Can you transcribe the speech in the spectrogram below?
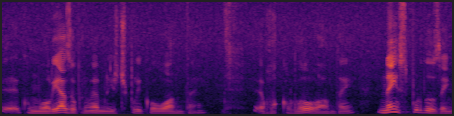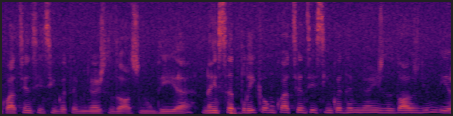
eh, como aliás o Primeiro-Ministro explicou ontem, eh, recordou ontem, nem se produzem 450 milhões de doses num dia, nem se aplicam 450 milhões de doses de um dia.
